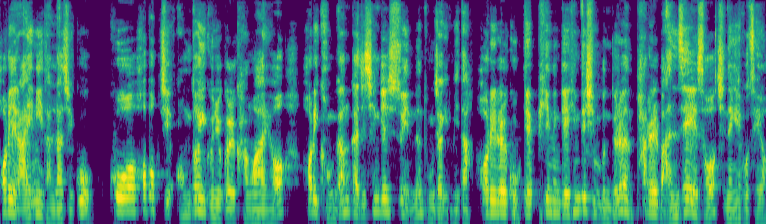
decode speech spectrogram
허리 라인이 달라지고 코어, 허벅지, 엉덩이 근육을 강화하여 허리 건강까지 챙길 수 있는 동작입니다. 허리를 곧게 피는 게 힘드신 분들은 팔을 만세해서 진행해보세요.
